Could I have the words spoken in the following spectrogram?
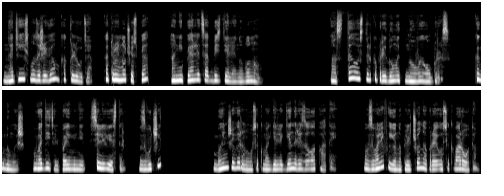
Надеюсь, мы заживем как люди, которые ночью спят, а не пялятся от безделия на луну. Осталось только придумать новый образ. Как думаешь, водитель по имени Сильвестр звучит? Бенджи вернулся к могиле Генри за лопатой. Взвалив ее на плечо, направился к воротам.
